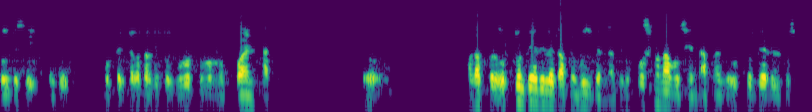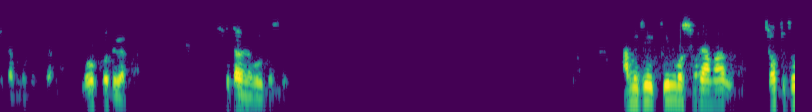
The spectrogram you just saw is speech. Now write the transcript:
বলতেছি, কিন্তু প্রত্যেকটা কথার কিন্তু গুরুত্বপূর্ণ পয়েন্ট থাকে। তো হঠাৎ করে উত্তর দিয়ে দিলে তো আপনি বুঝবেন না। যদি প্রশ্ন না বুঝেন আপনাকে উত্তর দিয়ে দিলে তো সেটা আপনি বুঝবেন না। গুরুত্ব দিবেন না। সে কারণে বলতেছি। আমি যে তিন বছরে আমার যতটুকু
